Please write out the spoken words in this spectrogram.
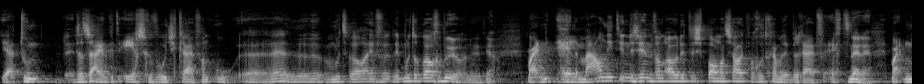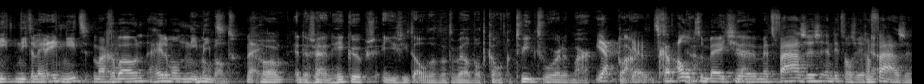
ja, toen, dat is eigenlijk het eerste gevoel dat je krijgt van... oeh, uh, we moeten wel even, dit moet ook wel gebeuren nu. Ja. Maar helemaal niet in de zin van... oh, dit is spannend, zou het wel goed gaan met dit bedrijf. Echt, nee, nee. Maar niet, niet alleen ik niet, maar gewoon helemaal niemand. Niemand. Nee. Gewoon, en er zijn hiccups en je ziet altijd dat er wel wat kan getweakt worden, maar ja, klaar. Ja, het gaat altijd ja. een beetje met fases en dit was weer een fase.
